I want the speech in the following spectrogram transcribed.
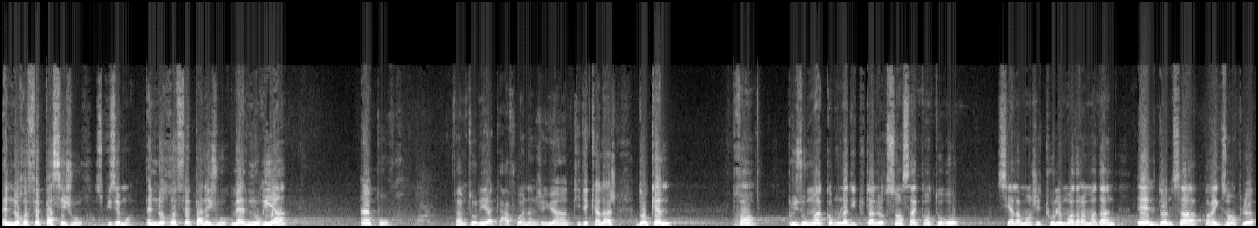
elle ne refait pas ses jours, excusez-moi, elle ne refait pas les jours, mais elle nourrit un, un pauvre. Hein, j'ai eu un petit décalage. Donc elle prend plus ou moins, comme on a dit tout à l'heure, 150 euros si elle a mangé tout le mois de Ramadan, et elle donne ça, par exemple,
